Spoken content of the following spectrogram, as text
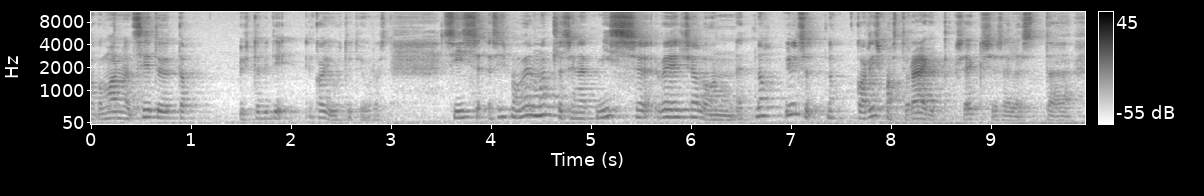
aga ma arvan, et see töötab ühtepidi ka juhtide juures siis, siis ma veel mõtlesin, et mis veel seal on, et noh, üldiselt noh, karismast ju räägitakse, eks, ja sellest äh,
